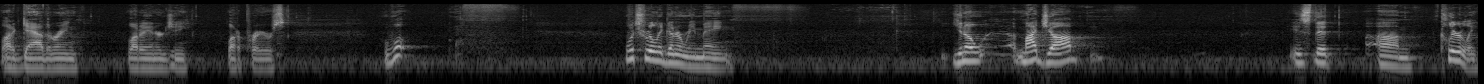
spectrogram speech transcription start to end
a lot of gathering, a lot of energy, a lot of prayers. What, what's really going to remain? You know, my job is that um, clearly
